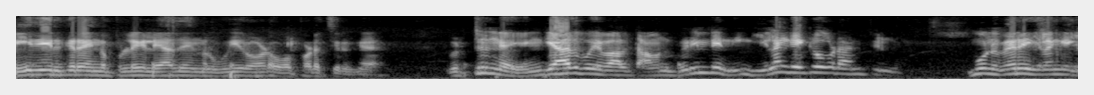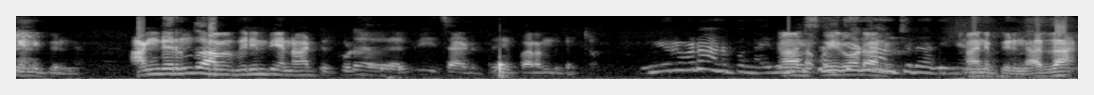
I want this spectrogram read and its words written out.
மீதி இருக்கிற எங்க பிள்ளைகளையாவது எங்கள் உயிரோட ஒப்படைச்சிருங்க. விட்டுருங்க எங்கேயாவது போய் வாழ்த்து. அவனுக்கு விரும்பி நீங்க இலங்கைக்கு கூட அனுப்பிடுங்க மூணு பேரை இலங்கைக்கு அனுப்பிடுங்க அங்க இருந்து அவன் விரும்பிய நாட்டுக்கு கூட வீசா எடுத்து பறந்துக்கிட்டோம் உயிரோட அனுப்புங்க. உயிரோட அனுப்பிடுங்க அதுதான்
